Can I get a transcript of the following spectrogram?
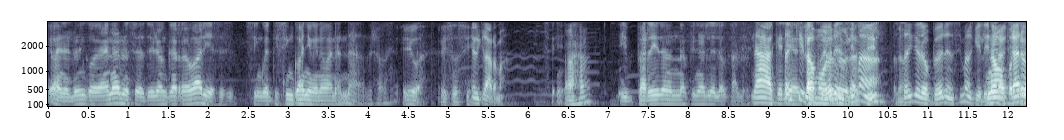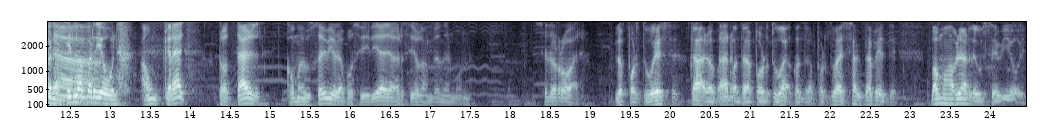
Y bueno, lo único que ganaron se lo tuvieron que robar y hace 55 años que no ganan nada. Pero, Y bueno, es así. El karma. sí. Ajá. Y perdieron una final de locales. Nada, quería ¿Sabes que, lo ¿Estamos peor encima? No. ¿sabés que lo peor encima que le No, sacaron Brasil a, no perdió una. a un crack total como Eusebio la posibilidad de haber sido campeón del mundo? Se lo robaron. Los portugueses, claro. Contra, Portugal, contra Portugal, exactamente. Vamos a hablar de Eusebio hoy.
